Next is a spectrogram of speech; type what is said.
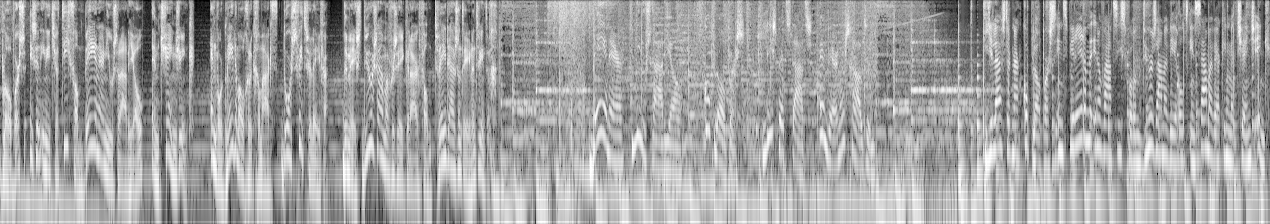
Koplopers is een initiatief van BNR Nieuwsradio en Change Inc. En wordt mede mogelijk gemaakt door Zwitserleven. De meest duurzame verzekeraar van 2021. BNR Nieuwsradio. Koplopers. Liesbeth Staats en Werner Schouten. Je luistert naar Koplopers, inspirerende innovaties voor een duurzame wereld in samenwerking met Change Inc.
